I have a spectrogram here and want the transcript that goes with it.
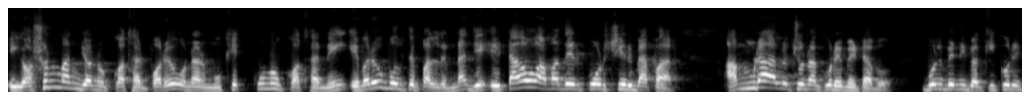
এই অসম্মানজনক কথার পরেও ওনার মুখে কোনো কথা নেই। এবারেও বলতে পারলেন না যে এটাও আমাদের পড়শির ব্যাপার। আমরা আলোচনা করে মেটাবো। বলবেনই বা কি করে?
